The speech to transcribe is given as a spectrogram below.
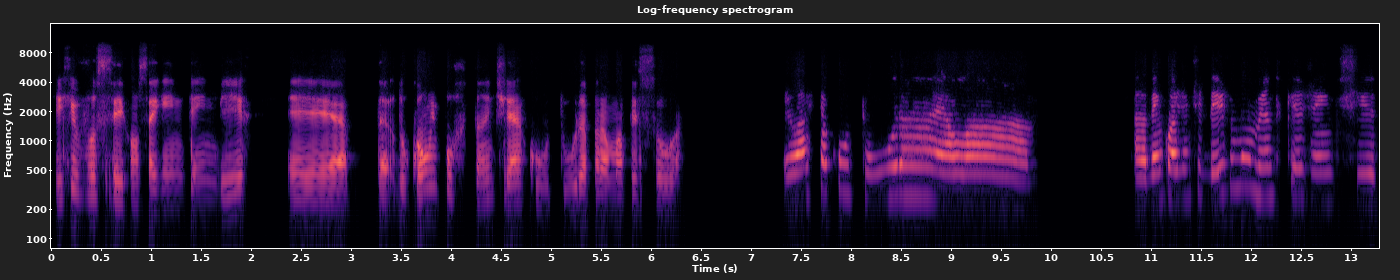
O que, que você consegue entender é, do quão importante é a cultura para uma pessoa? Eu acho que a cultura, ela, ela vem com a gente desde o momento que a gente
